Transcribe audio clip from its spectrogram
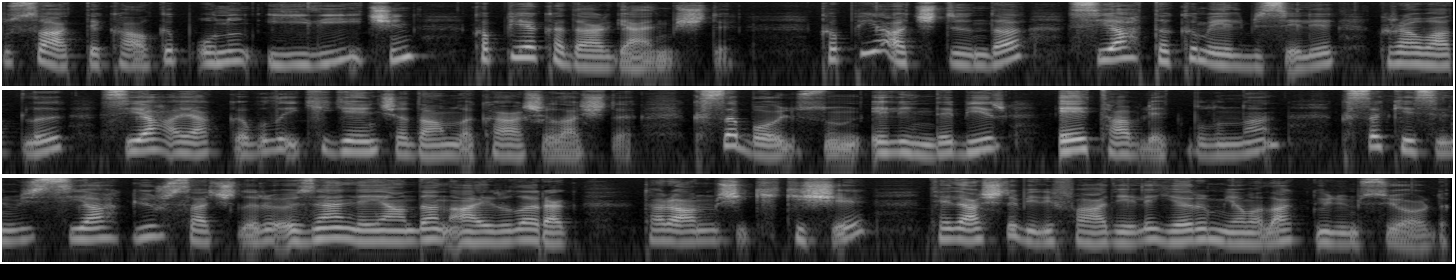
bu saatte kalkıp onun iyiliği için kapıya kadar gelmişti. Kapıyı açtığında siyah takım elbiseli, kravatlı, siyah ayakkabılı iki genç adamla karşılaştı. Kısa boylusunun elinde bir e-tablet bulunan, kısa kesilmiş siyah gür saçları özenle yandan ayrılarak taranmış iki kişi telaşlı bir ifadeyle yarım yamalak gülümsüyordu.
